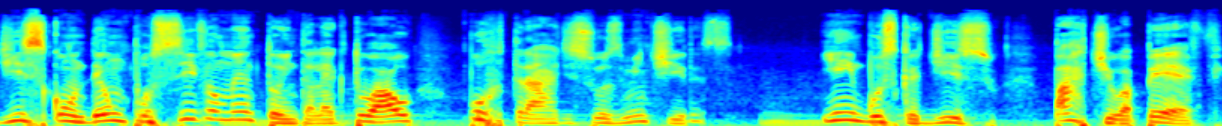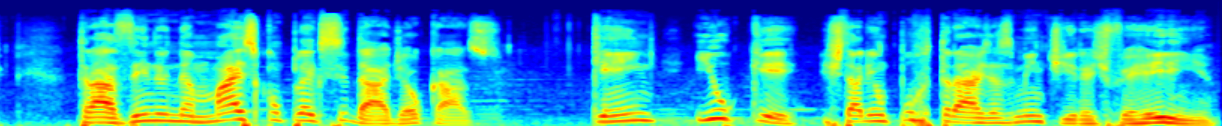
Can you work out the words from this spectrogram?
de esconder um possível mentor intelectual por trás de suas mentiras. E em busca disso, partiu a PF, trazendo ainda mais complexidade ao caso quem e o que estariam por trás das mentiras de Ferreirinha.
